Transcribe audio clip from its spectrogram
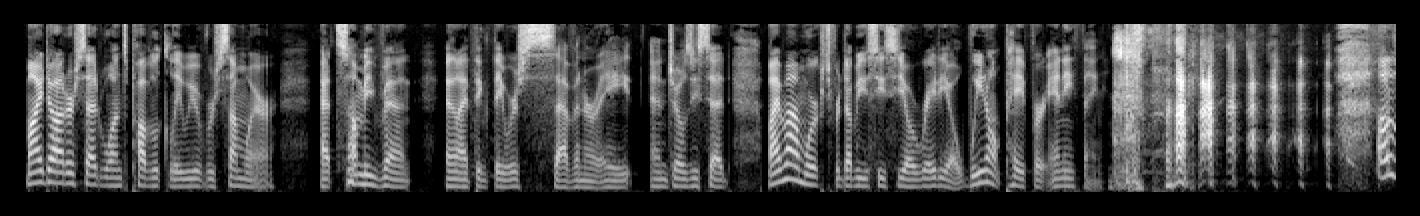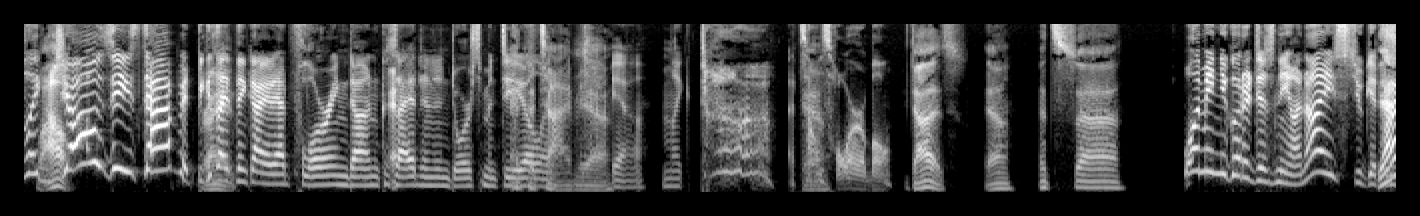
My daughter said once publicly we were somewhere at some event, and I think they were seven or eight. And Josie said, "My mom works for WCCO Radio. We don't pay for anything." I was like, Wow. Josie, stop it! Because I think I had had flooring done because I had an endorsement At deal. the and- time, yeah. yeah, I'm like, "Ah, that sounds horrible. It does. Yeah. It's uh Well, I mean, you go to Disney on Ice, you get Yeah,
